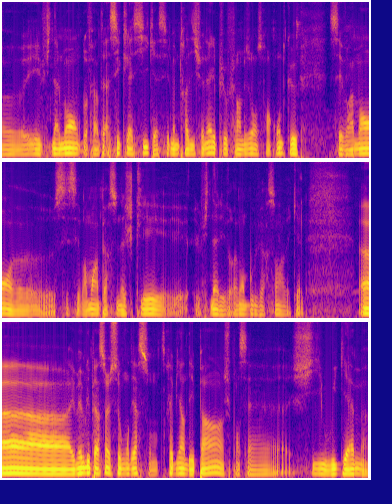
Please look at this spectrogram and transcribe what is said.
euh, et finalement, enfin, assez classique, assez même traditionnel. Et puis au fur et à mesure, on se rend compte que c'est vraiment, euh, c'est vraiment un personnage clé. Et le final est vraiment bouleversant avec elle. Euh, et même les personnages secondaires sont très bien dépeints. Je pense à Shi Wiggum,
